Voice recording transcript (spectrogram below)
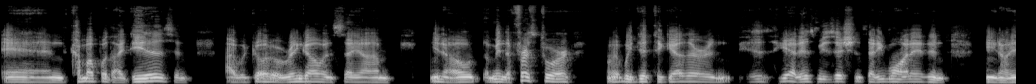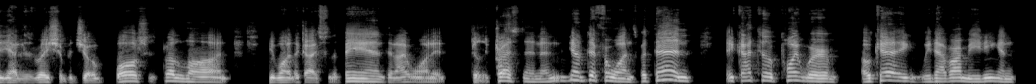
and come up with ideas and i would go to ringo and say um you know i mean the first tour we did together and his, he had his musicians that he wanted and you know he had his relationship with joe walsh his brother-in-law and he wanted the guys from the band and i wanted Billy Preston and you know different ones. But then it got to a point where okay, we'd have our meeting and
